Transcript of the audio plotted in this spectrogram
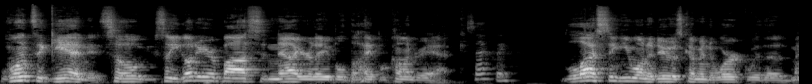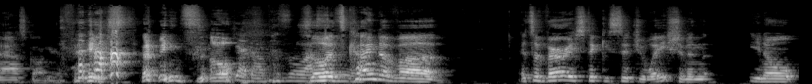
once again, it's so so you go to your boss and now you're labeled the hypochondriac. Exactly the last thing you want to do is come into work with a mask on your face. I mean, so yeah, no, that's the last so it's kind of a it's a very sticky situation, and you know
